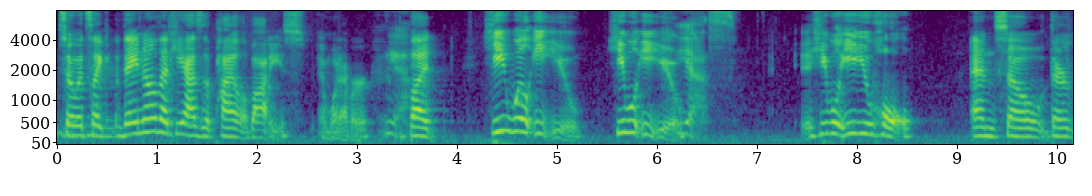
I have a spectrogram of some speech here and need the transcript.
So it's like mm-hmm. they know that he has a pile of bodies and whatever. Yeah. But he will eat you. He will eat you. Yes. He will eat you whole. And so they're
